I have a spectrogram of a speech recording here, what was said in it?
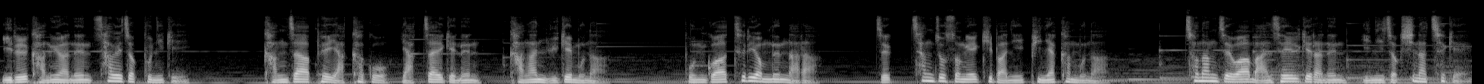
이를 강요하는 사회적 분위기, 강자 앞에 약하고 약자에게는 강한 위계 문화, 본과 틀이 없는 나라, 즉 창조성의 기반이 빈약한 문화, 천황제와 만세일계라는 인위적 신화체계,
